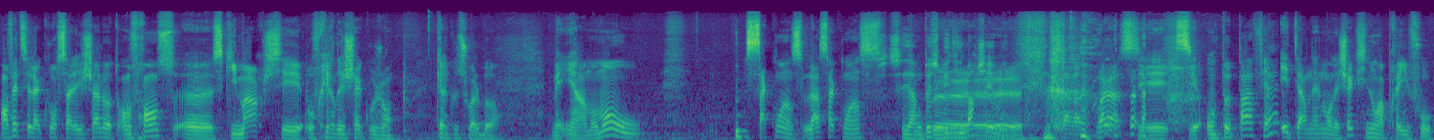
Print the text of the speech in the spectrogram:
en fait, c'est la course à l'échalote. En France, ce qui marche, c'est offrir des chèques aux gens, quel que soit le bord. Mais il y a un moment où ça coince. Là, ça coince. C'est un peu ce que dit le marché. oui. Euh, voilà, on ne peut pas faire éternellement d'échecs, sinon après il faut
